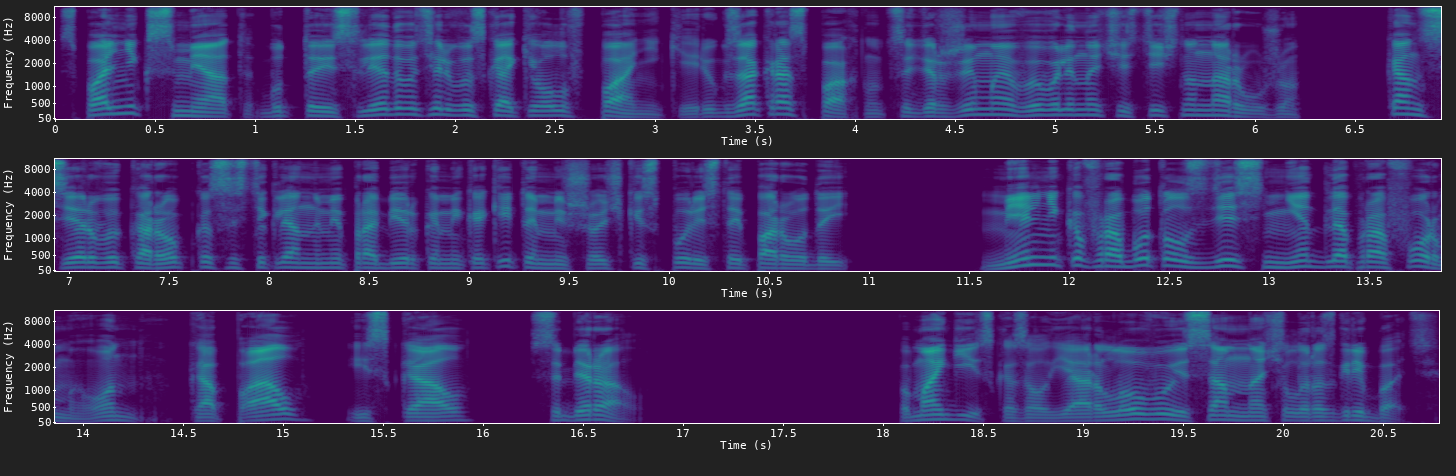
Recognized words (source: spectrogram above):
Спальник смят, будто исследователь выскакивал в панике. Рюкзак распахнут, содержимое вывалено частично наружу. Консервы, коробка со стеклянными пробирками, какие-то мешочки с пористой породой. Мельников работал здесь не для проформы. Он копал, искал, собирал. «Помоги», — сказал я Орлову и сам начал разгребать.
